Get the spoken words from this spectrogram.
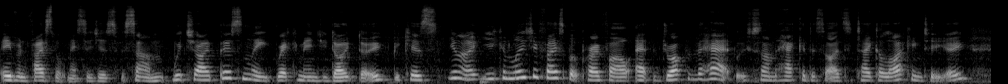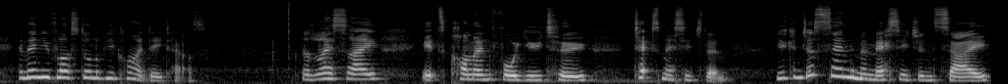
even Facebook messages for some, which I personally recommend you don't do because, you know, you can lose your Facebook profile at the drop of a hat if some hacker decides to take a liking to you, and then you've lost all of your client details. But let's say it's common for you to text message them. You can just send them a message and say,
